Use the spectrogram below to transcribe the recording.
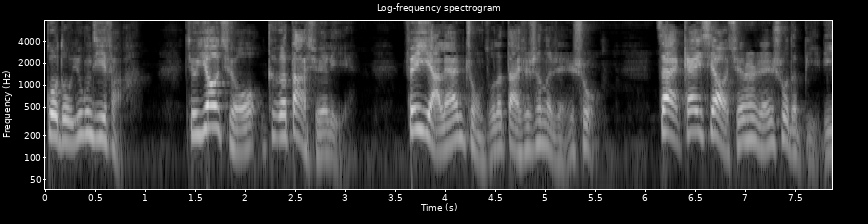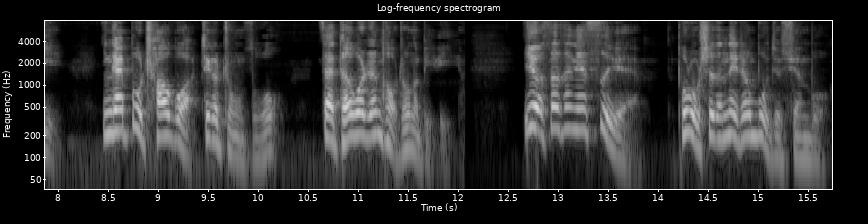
过度拥挤法就要求各个大学里非雅利安种族的大学生的人数，在该校学生人数的比例应该不超过这个种族在德国人口中的比例。一九三三年四月，普鲁士的内政部就宣布，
